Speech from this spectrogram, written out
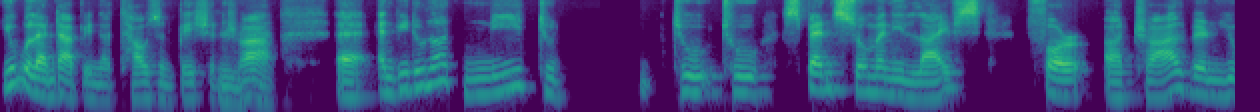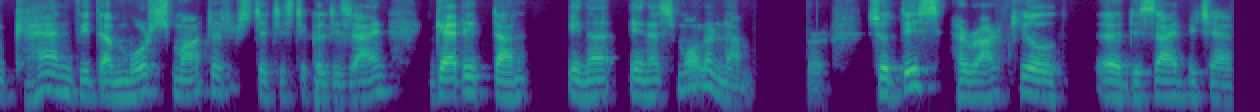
you will end up in a thousand patient mm-hmm. trial. Uh, and we do not need to, to, to spend so many lives for a trial when you can, with a more smarter statistical mm-hmm. design, get it done in a, in a smaller number. So this hierarchical uh, design, which I have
